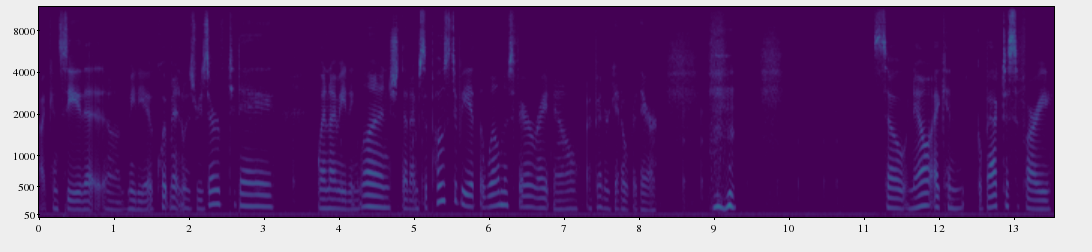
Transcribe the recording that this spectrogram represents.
I can see that uh, media equipment was reserved today. When I'm eating lunch that I'm supposed to be at the wellness fair right now. I better get over there. So now I can go back to Safari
